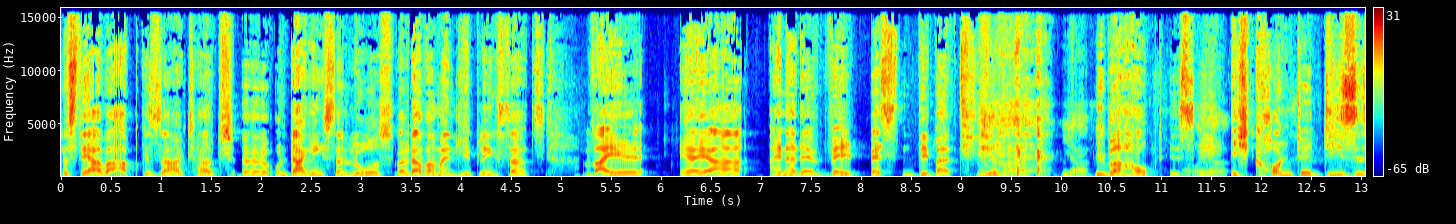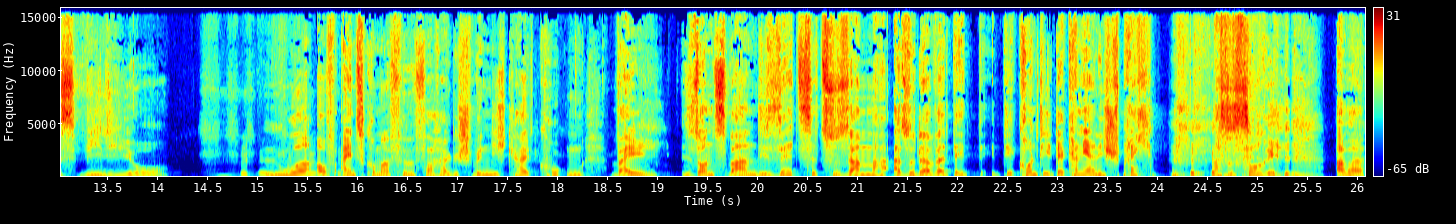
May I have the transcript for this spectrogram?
dass der aber abgesagt hat. Äh, und da ging's dann los, weil da war mein Lieblingssatz, weil er ja einer der weltbesten Debattierer Ja. überhaupt ist. Oh ja. Ich konnte dieses Video nur auf 1,5-facher Geschwindigkeit gucken, weil sonst waren die Sätze zusammen, also da war, der, der konnte, der kann ja nicht sprechen. Also sorry, aber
